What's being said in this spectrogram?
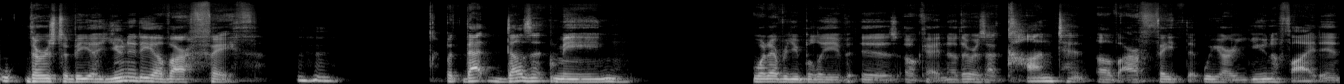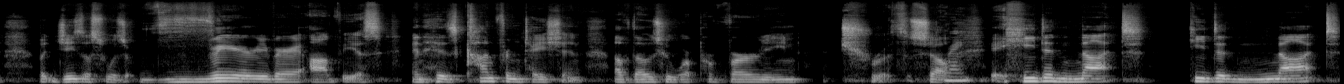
There is to be a unity of our faith. Mm-hmm. But that doesn't mean whatever you believe is okay. No, there is a content of our faith that we are unified in. But Jesus was very, very obvious in his confrontation of those who were perverting truth. So right. he did not he did not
